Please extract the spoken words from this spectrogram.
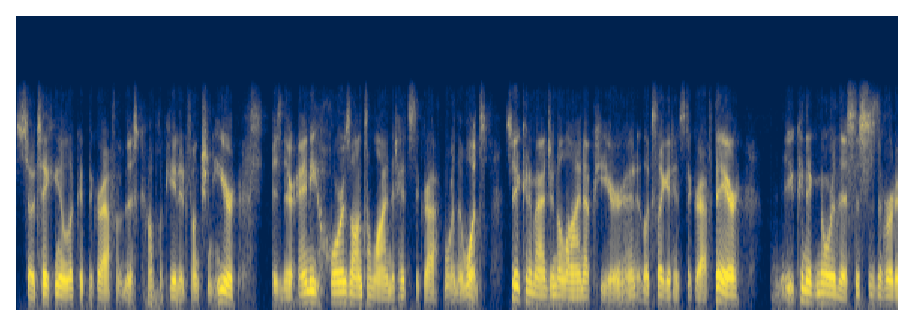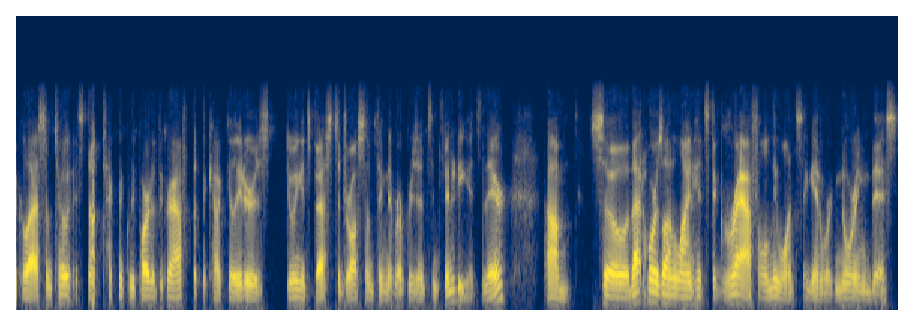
So taking a look at the graph of this complicated function here, is there any horizontal line that hits the graph more than once? So you can imagine a line up here, and it looks like it hits the graph there. You can ignore this. This is the vertical asymptote. It's not technically part of the graph, but the calculator is doing its best to draw something that represents infinity. It's there. Um, so that horizontal line hits the graph only once. Again, we're ignoring this.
